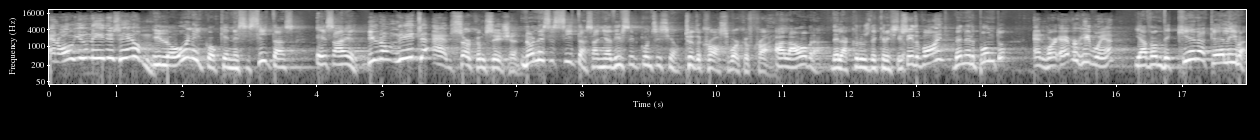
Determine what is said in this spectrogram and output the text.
And all you need is Him. Y lo único que necesitas es a Él. You don't need to add circumcision No necesitas añadir circuncisión to the cross work of Christ. a la obra de la cruz de You Cristo. see the point? ¿Ven el punto? And wherever He went, Y a donde quiera que Él iba,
